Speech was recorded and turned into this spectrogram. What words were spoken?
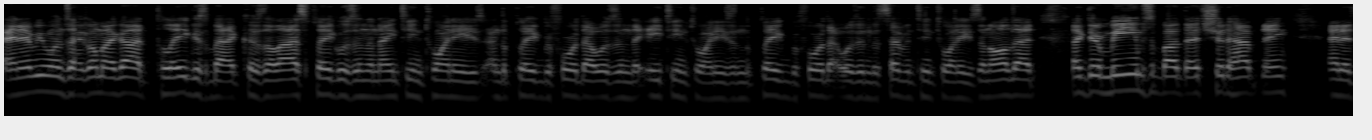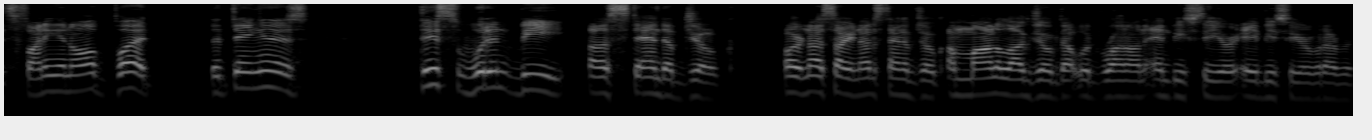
And everyone's like, oh my God, plague is back because the last plague was in the 1920s, and the plague before that was in the 1820s, and the plague before that was in the 1720s, and all that. Like, there are memes about that shit happening, and it's funny and all. But the thing is, this wouldn't be a stand up joke. Or, not, sorry, not a stand up joke, a monologue joke that would run on NBC or ABC or whatever.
